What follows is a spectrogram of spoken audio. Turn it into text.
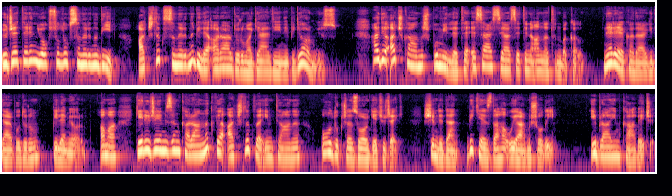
Ücretlerin yoksulluk sınırını değil, açlık sınırını bile arar duruma geldiğini biliyor muyuz? Hadi aç kalmış bu millete eser siyasetini anlatın bakalım. Nereye kadar gider bu durum bilemiyorum. Ama geleceğimizin karanlık ve açlıkla imtihanı oldukça zor geçecek. Şimdiden bir kez daha uyarmış olayım. İbrahim Kahveci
